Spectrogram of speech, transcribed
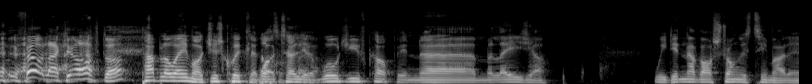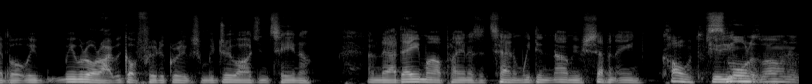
it felt like it after. Pablo Aimar, just quickly, I've got to a tell you. World Youth Cup in uh, Malaysia. We didn't have our strongest team out there, but we we were all right. We got through the groups and we drew Argentina. And they had Aimar playing as a 10, and we didn't know him. He was 17. Cold. Small as well, isn't he?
